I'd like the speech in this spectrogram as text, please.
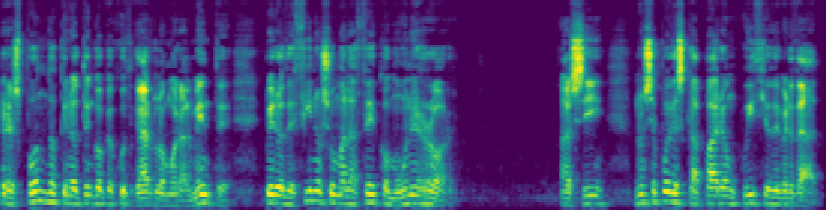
Respondo que no tengo que juzgarlo moralmente, pero defino su mala fe como un error. Así, no se puede escapar a un juicio de verdad.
